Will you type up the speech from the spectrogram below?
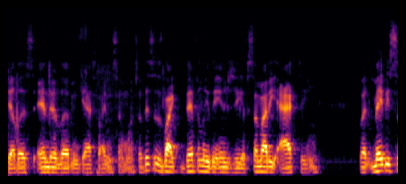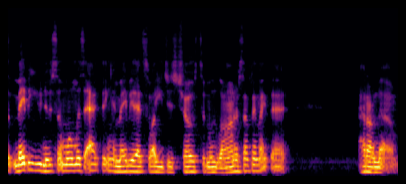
jealous and they're loving gaslighting someone. So this is like definitely the energy of somebody acting. But maybe maybe you knew someone was acting and maybe that's why you just chose to move on or something like that. I don't know.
